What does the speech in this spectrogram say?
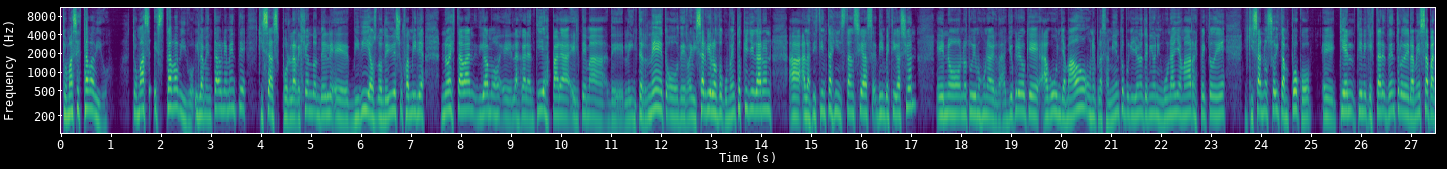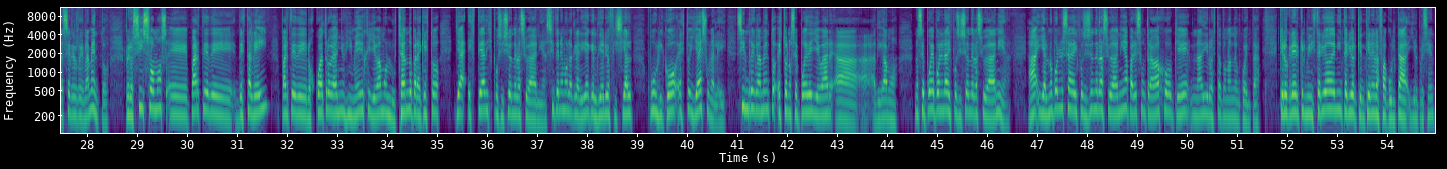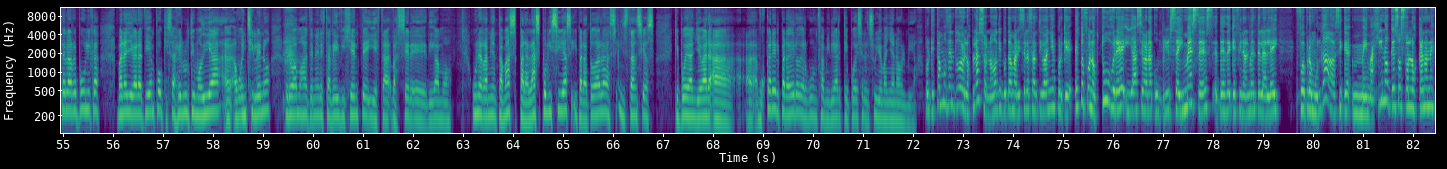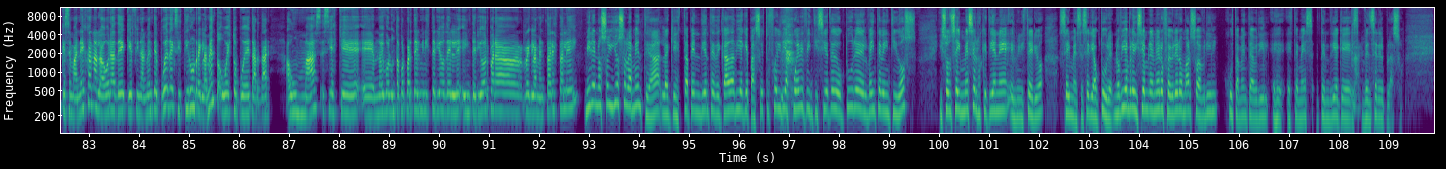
Tomás estaba vivo. Tomás estaba vivo y lamentablemente quizás por la región donde él eh, vivía o donde vive su familia no estaban, digamos, eh, las garantías para el tema de Internet o de revisar bien los documentos que llegaron a, las distintas instancias de investigación, eh, no, no tuvimos una verdad. Yo creo que hago un llamado, un emplazamiento, porque yo no he tenido ninguna llamada respecto de, y quizás no soy tampoco eh, quién tiene que estar dentro de la mesa para hacer el reglamento. Pero sí somos eh, parte de, esta ley, parte de los cuatro años y medio que llevamos luchando para que esto ya esté a disposición de la ciudadanía. Sí tenemos la claridad que el diario oficial publicó, esto ya es una ley. Sin reglamento esto no se puede llevar a, digamos, no se puede poner a disposición de la ciudadanía. ¿ah? Y al no ponerse a disposición de la ciudadanía parece un trabajo que nadie lo está tomando en cuenta. Quiero creer que el Ministerio del Interior, quien tiene la facultad, y el presidente de la República van a llegar a tiempo, quizás el último día a, buen chileno, pero vamos a tener esta ley vigente y esta va a ser, eh, digamos, una herramienta más para las policías y para todas las instancias que puedan llevar a, a, buscar el paradero de algún familiar que puede ser el suyo mañana o el mío. Porque estamos dentro de los plazos, ¿no, diputada Marisela Santibáñez? Porque esto fue en octubre y ya se van a cumplir seis meses desde que finalmente la ley fue promulgado. Así que me imagino que esos son los cánones que se manejan a la hora de que finalmente pueda existir un reglamento o esto puede tardar aún más si es que eh, no hay voluntad por parte del Ministerio del Interior para reglamentar esta ley? Mire, no soy yo solamente ¿ah? la que está pendiente de cada día que pasó. Esto fue el día jueves 27 de octubre del 2022 y son seis meses los que tiene el Ministerio. Seis meses, sería octubre, noviembre, diciembre, enero, febrero, marzo, abril, justamente abril, eh, este mes tendría que vencer el plazo.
